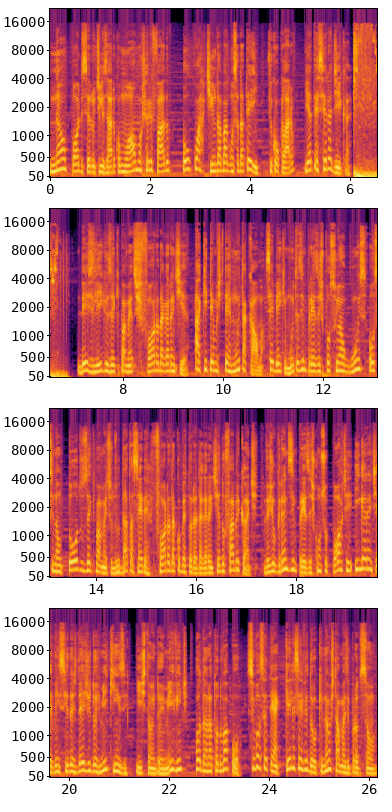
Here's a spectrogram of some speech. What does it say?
não pode ser utilizado como almoxarifado ou quartinho da bagunça da TI. Ficou claro? E a terceira dica desligue os equipamentos fora da garantia. Aqui temos que ter muita calma, se bem que muitas empresas possuem alguns ou se não todos os equipamentos do data center fora da cobertura da garantia do fabricante. Vejo grandes empresas com suporte e garantia vencidas desde 2015 e estão em 2020 rodando a todo vapor. Se você tem aquele servidor que não está mais em produção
